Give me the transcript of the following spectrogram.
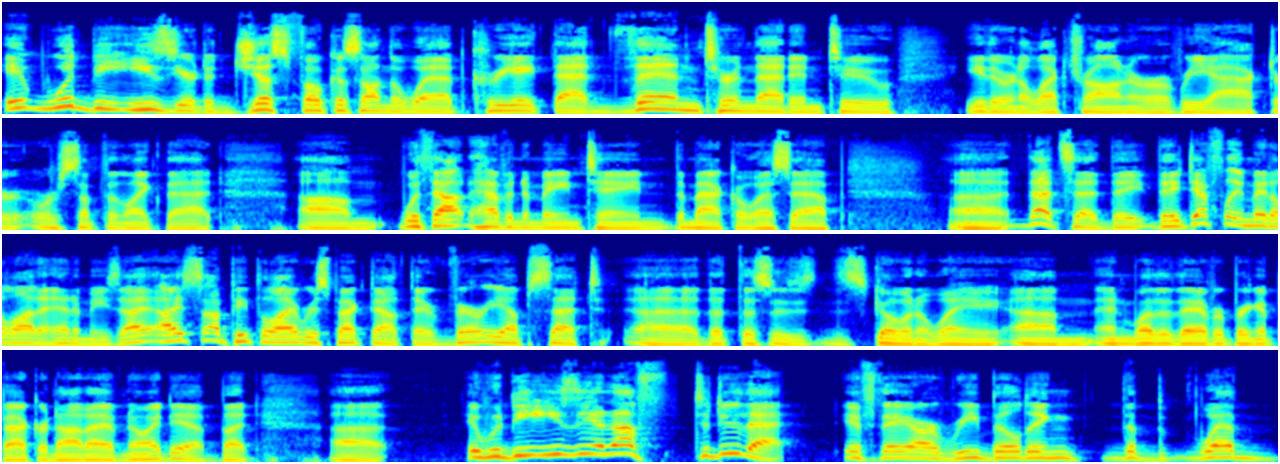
it would be easier to just focus on the web, create that, then turn that into either an Electron or a React or, or something like that, um, without having to maintain the Mac OS app. Uh, that said, they they definitely made a lot of enemies. I, I saw people I respect out there very upset uh, that this is, is going away, um, and whether they ever bring it back or not, I have no idea. But uh, it would be easy enough to do that if they are rebuilding the web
